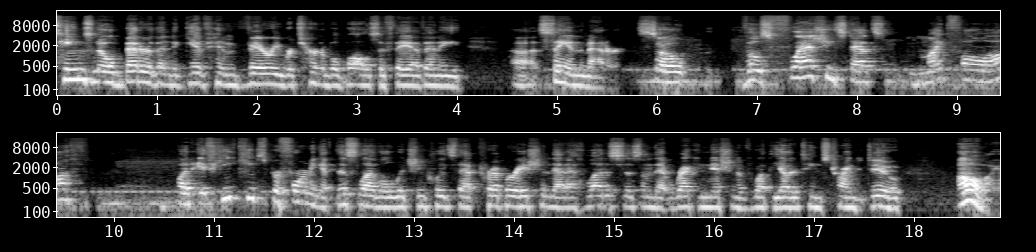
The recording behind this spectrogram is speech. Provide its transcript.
teams know better than to give him very returnable balls if they have any uh, say in the matter. So those flashy stats might fall off, but if he keeps performing at this level, which includes that preparation, that athleticism, that recognition of what the other team's trying to do, oh my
